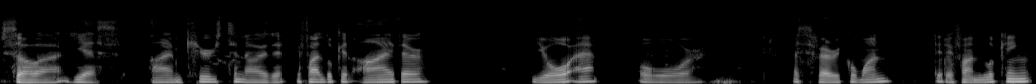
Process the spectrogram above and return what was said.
So, uh, yes, I'm curious to know that if I look at either your app or a spherical one, that if I'm looking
